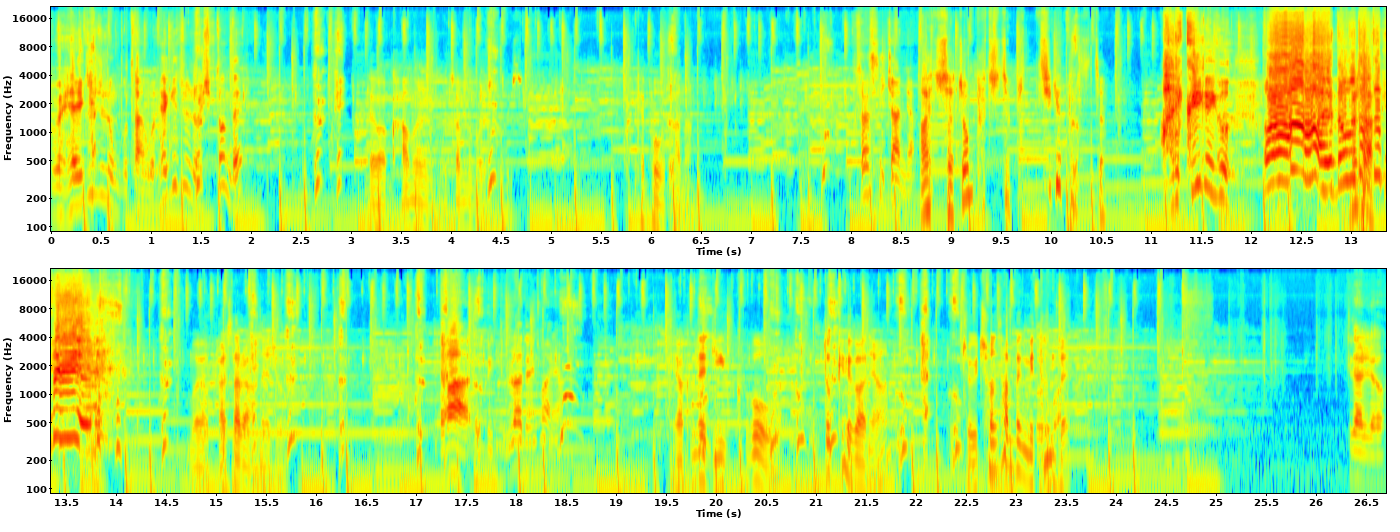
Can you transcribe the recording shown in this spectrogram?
왜 헬기 조종 못하는 거야? 헬기 조종 쉽던데? 내가 감을 못 잡는 걸 수도 있어. 대포 못하나? 살 수 있지 않냐? 아 진짜 점프 진짜 미치겠다 진짜. 아 그니까 이거 아 너무 발사. 답답해 뭐야 발사를 안 해줘. 내가 여기 눌러야 되는 거 아니야? 야 근데 니 그거 어떻게 가냐? 저기 1300m인데? 기다려.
